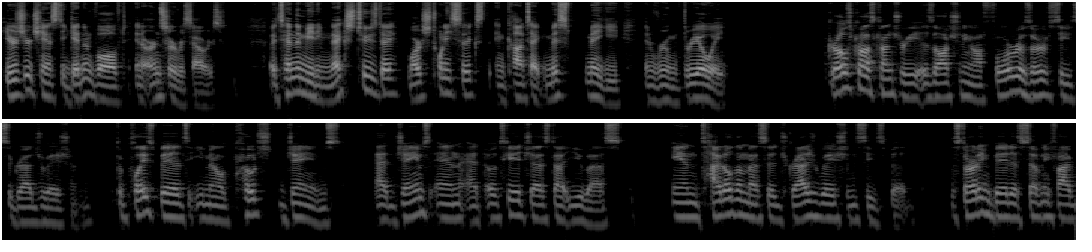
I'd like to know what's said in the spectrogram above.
here's your chance to get involved and earn service hours. Attend the meeting next Tuesday, March 26th, and contact Miss Maggie in room 308. Girls Cross Country is auctioning off four reserve seats to graduation. To place bids, email Coach James at jamesin at oths.us and title the message Graduation Seats Bid. The starting bid is $75.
